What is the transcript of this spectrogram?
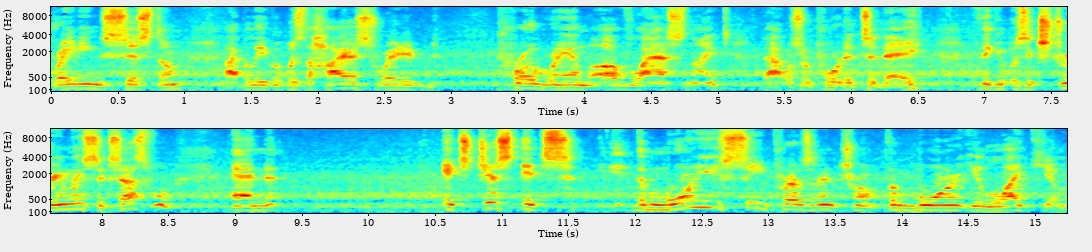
rating system. I believe it was the highest rated program of last night. That was reported today. I think it was extremely successful. And it's just, it's, the more you see President Trump, the more you like him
